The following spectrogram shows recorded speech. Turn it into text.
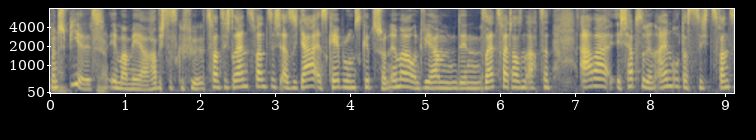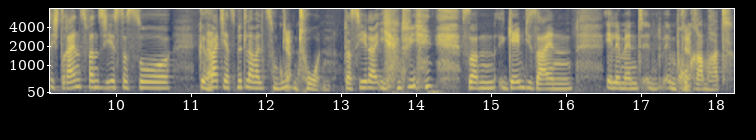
Man Genau. spielt Ja. immer mehr, habe ich das Gefühl. 2023, also ja, Escape Rooms gibt's schon immer und wir haben den seit 2018. Aber ich habe so den Eindruck, dass sich 2023 ist das so, gehört jetzt mittlerweile zum guten Ja. Ton. Dass jeder irgendwie so ein Game Design-Element in- im Programm hat.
